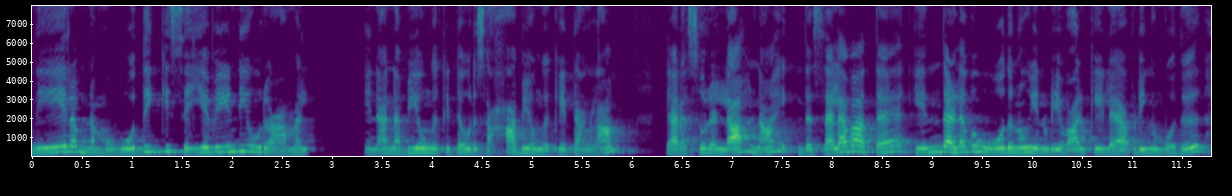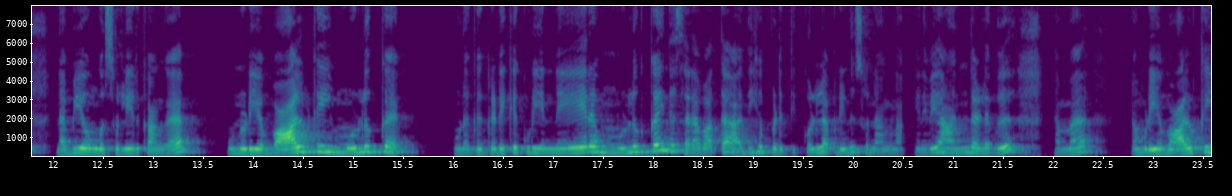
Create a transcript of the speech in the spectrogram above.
நேரம் நம்ம ஒதுக்கி செய்ய வேண்டிய ஒரு அமல். ஏன்னா நபியவங்க கிட்ட ஒரு சஹாபி அவங்க கேட்டாங்களாம் யார சொல்லலா நான் இந்த செலவாத்தை எந்த அளவு ஓதணும் என்னுடைய வாழ்க்கையில் அப்படிங்கும்போது நபி அவங்க சொல்லியிருக்காங்க. உன்னுடைய வாழ்க்கை முழுக்க உனக்கு கிடைக்கக்கூடிய நேரம் முழுக்க இந்த செலவாத்தை அதிகப்படுத்தி கொள் அப்படின்னு சொன்னாங்களாம் எனவே அந்த அளவு நம்ம நம்முடைய வாழ்க்கை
